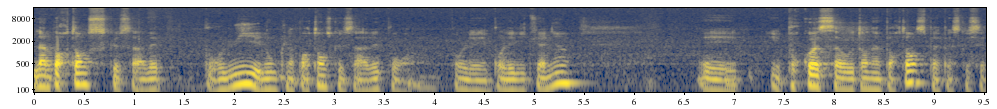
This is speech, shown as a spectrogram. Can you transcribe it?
l'importance que ça avait pour lui et donc l'importance que ça avait pour, pour, les, pour les Lituaniens. Et, et pourquoi ça a autant d'importance? Bah, Parce que cette,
